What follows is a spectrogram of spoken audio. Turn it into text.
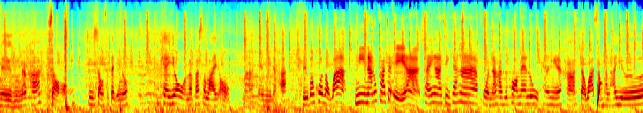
หนึ่งนะคะสองทีสองสเต็ปเองเนาะ แค่โยกแล้วก็สไลด์ออกมาแค่นี้นะคะ หรือบางคนบอกว่ามีนะลูกค้าจะเอ๋อะใช้งานจริงแค่ 5 คนนะคะ คือพ่อแม่ลูกแค่นี้นะคะ แต่ว่าสัมภาระเยอะ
